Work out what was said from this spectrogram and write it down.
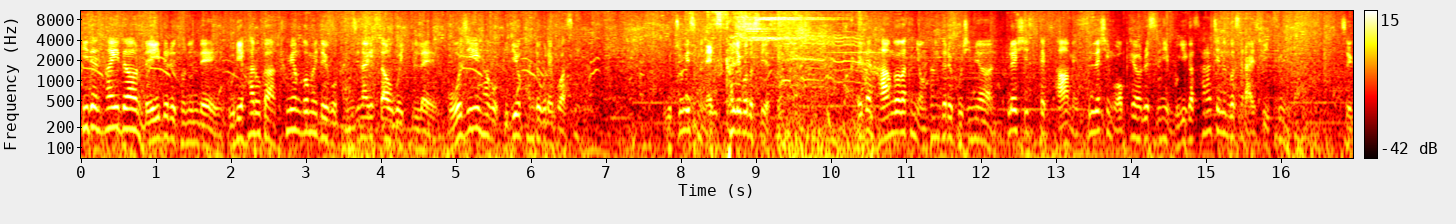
hidden hideout raid를 도는데 우리 하루가 투명검을 들고 간지나게 싸우고 있길래 뭐지? 하고 비디오 판독을 해보았습니다. 이거 좀 있으면 엑스칼리버도 쓰였어. 일단 다음과 같은 영상들을 보시면 Flash Step 다음에 Slashing Warfare를 쓰니 무기가 사라지는 것을 알 수 있습니다. 즉,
